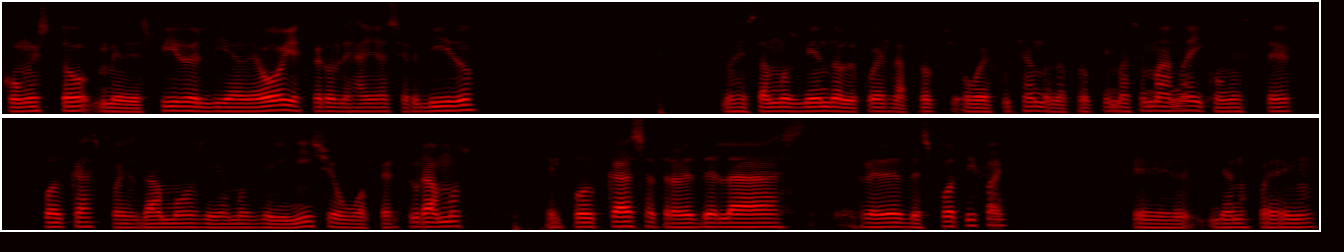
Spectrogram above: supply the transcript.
con esto me despido el día de hoy, espero les haya servido nos estamos viendo pues la o escuchando la próxima semana y con este podcast pues damos digamos de inicio o aperturamos el podcast a través de las redes de Spotify que ya nos pueden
